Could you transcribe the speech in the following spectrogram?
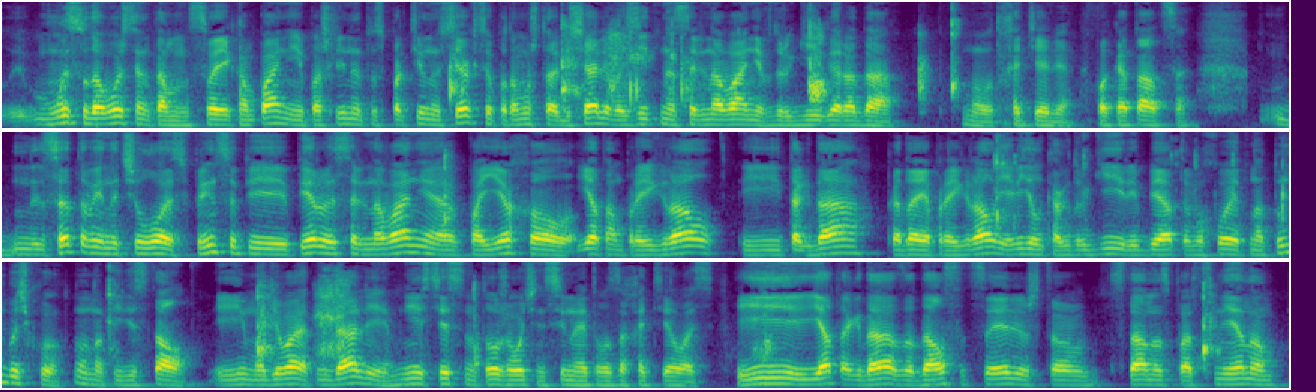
мы с удовольствием там своей компании пошли на эту спортивную секцию, потому что обещали возить на соревнования в другие города. Ну вот хотели покататься. С этого и началось. В принципе, первые соревнования поехал, я там проиграл, и тогда, когда я проиграл, я видел, как другие ребята выходят на тумбочку, ну, на пьедестал, и им одевают медали. Мне, естественно, тоже очень сильно этого захотелось. И я тогда задался целью, что стану спортсменом,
